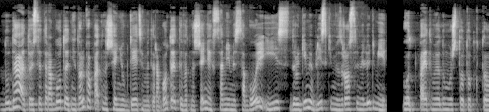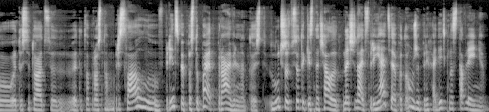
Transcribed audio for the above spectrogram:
Ну да, то есть это работает не только по отношению к детям, это работает и в отношениях с самими собой и с другими близкими взрослыми людьми. Вот поэтому я думаю, что тот, кто эту ситуацию, этот вопрос нам прислал, в принципе, поступает правильно. То есть лучше все-таки сначала начинать с принятия, а потом уже переходить к наставлениям.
